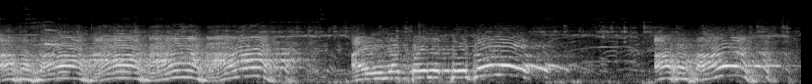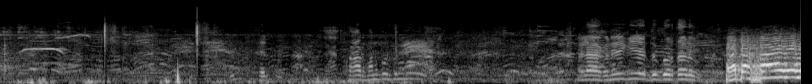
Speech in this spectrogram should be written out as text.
ఆహాహాహాహాహా! ఐల పైల పదహారవ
